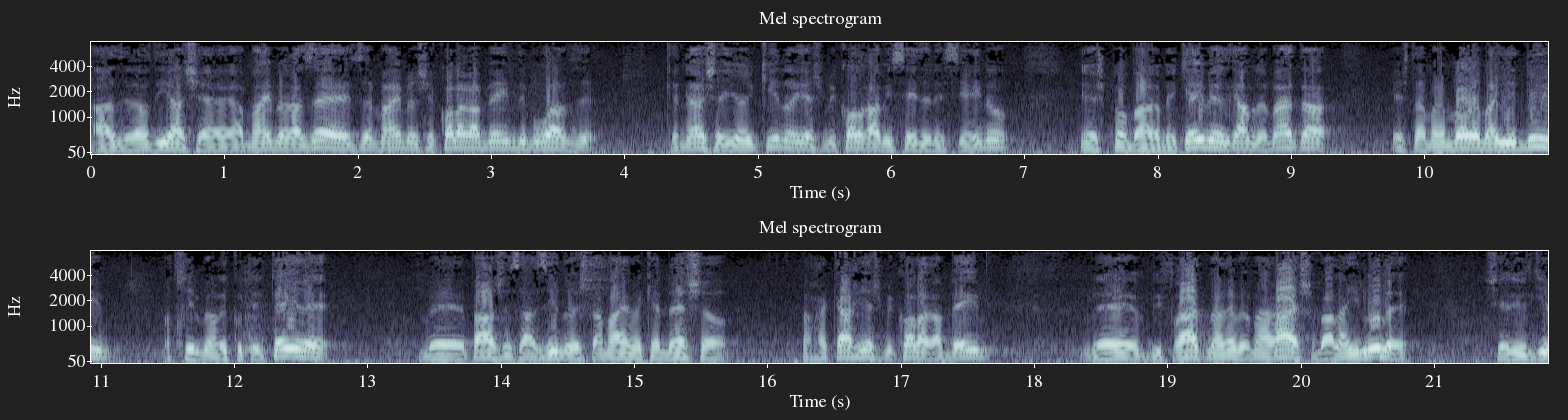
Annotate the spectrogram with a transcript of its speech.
אז להודיע שהמיימר הזה זה מיימר שכל הרבים דיברו על זה. כנשר יורקינו יש מכל רבי סיידו נשיאנו, יש פה מרמי קיימס גם למטה, יש את המיימורים הידועים, מתחיל מהלקוטי תרא, בפרשס האזינו יש את המיימר כנשר, ואחר כך יש מכל הרבים, ובפרט מהרבי מרש, בעל ההילולה, של י"ג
